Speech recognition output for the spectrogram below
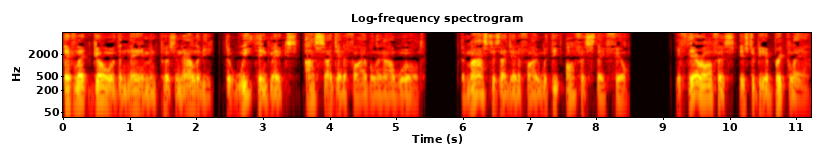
They've let go of the name and personality that we think makes us identifiable in our world. The masters identify with the office they fill. If their office is to be a bricklayer,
